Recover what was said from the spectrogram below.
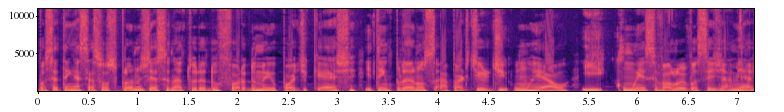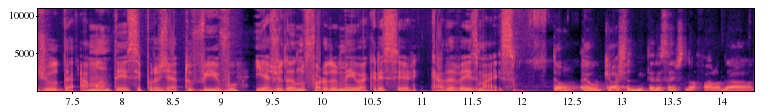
você tem acesso aos planos de assinatura do Fora do Meio Podcast e tem planos a partir de um real. E com esse valor você já me ajuda a manter esse projeto vivo e ajudando o Fora do Meio a crescer cada vez mais. Então, é, o que eu acho interessante da fala da,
